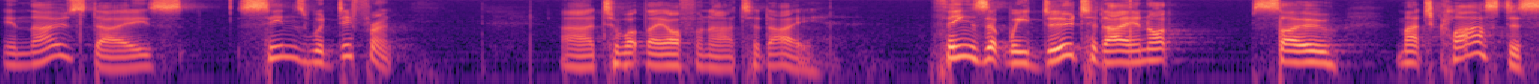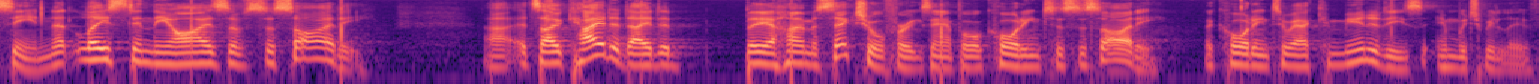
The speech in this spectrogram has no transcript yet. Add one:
in those days, sins were different uh, to what they often are today. Things that we do today are not so much classed as sin, at least in the eyes of society. Uh, it's okay today to be a homosexual, for example, according to society, according to our communities in which we live.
